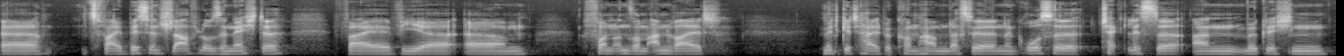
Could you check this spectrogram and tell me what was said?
äh, zwei bisschen schlaflose Nächte, weil wir ähm, von unserem Anwalt mitgeteilt bekommen haben, dass wir eine große Checkliste an möglichen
